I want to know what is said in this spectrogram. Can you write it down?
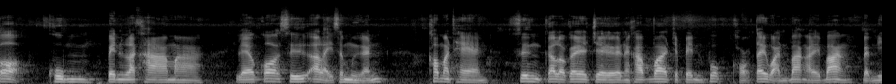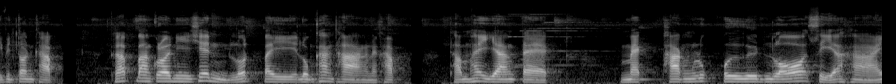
ก็คุมเป็นราคามา แล้วก็ซื้ออะไหล่เสมือนเข้ามาแทน ซึ่งก็เราก็จะเจอนะครับว่าจะเป็นพวกของไต้หวันบ้างอะไรบ้าง แบบนี้เป็นต้นครับครับบางกรณีเช่นรถไปลงข้างทางนะครับทำให้ยางแตก แม็กพังลูกปืนล้อเสียหาย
